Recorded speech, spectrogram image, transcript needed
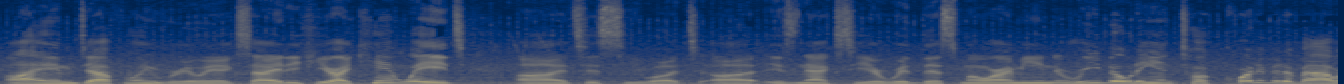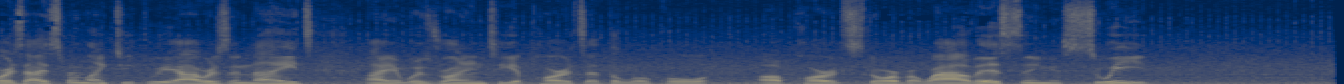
I am definitely really excited here. I can't wait uh, to see what uh, is next here with this mower. I mean, rebuilding it took quite a bit of hours. I spent like two, three hours a night. I was running to get parts at the local uh, parts store, but wow, this thing is sweet.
